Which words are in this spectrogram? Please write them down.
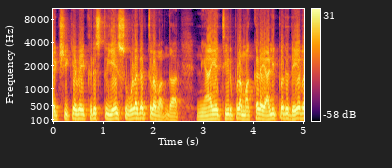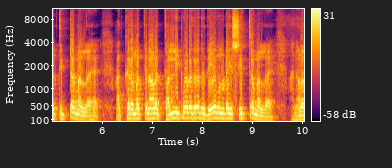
ரட்சிக்கவே கிறிஸ்து இயேசு உலகத்தில் வந்தார். நியாய தீர்ப்பில் மக்களை அழிப்பது தேவ திட்டம் அல்ல தள்ளி போடுகிறது தேவனுடைய சித்தம் அல்ல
